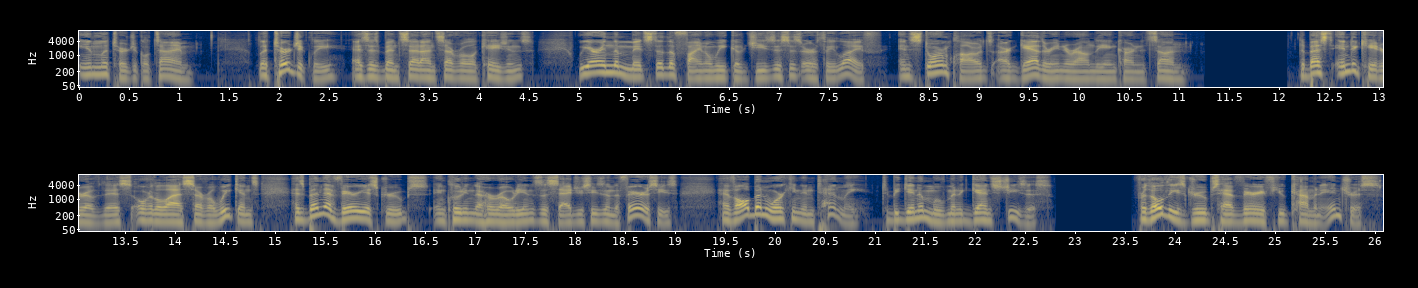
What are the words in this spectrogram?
in liturgical time. Liturgically, as has been said on several occasions, we are in the midst of the final week of Jesus' earthly life, and storm clouds are gathering around the incarnate Son. The best indicator of this over the last several weekends has been that various groups, including the Herodians, the Sadducees, and the Pharisees, have all been working intently to begin a movement against Jesus. For though these groups have very few common interests,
